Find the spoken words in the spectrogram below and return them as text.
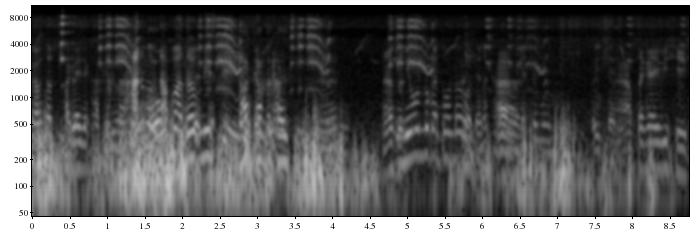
सगळ्याच्या आणि मग धापा धप निसते निवडणुका तोंडावर होत्या ना. हा. त्याच्यामुळे पैसे आले. आता काय विशेष?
